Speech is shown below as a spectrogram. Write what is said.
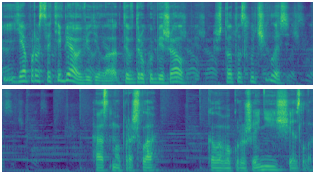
Я просто тебя увидела. Ты вдруг убежал. Что-то случилось? Астма прошла. Головокружение исчезло.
